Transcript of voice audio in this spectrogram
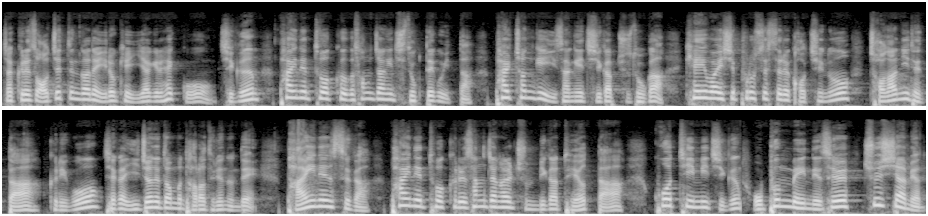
자, 그래서 어쨌든 간에 이렇게 이야기를 했고 지금 파이 네트워크 성장이 지속되고 있다. 8,000개 이상의 지갑 주소가 KYC 프로세스를 거친 후 전환이 됐다. 그리고 제가 이전에도 한번 다뤄드렸는데 바이낸스가 파이 네트워크를 상장할 준비가 되었다. 코어 팀이 지금 오픈 메인넷을 출시하면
